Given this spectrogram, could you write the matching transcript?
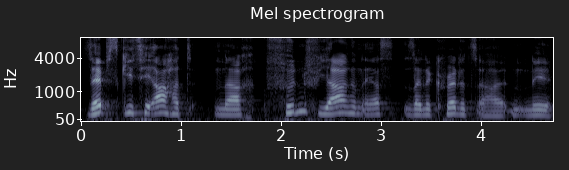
Selbst GTA hat nach fünf Jahren erst seine Credits erhalten. Nee,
